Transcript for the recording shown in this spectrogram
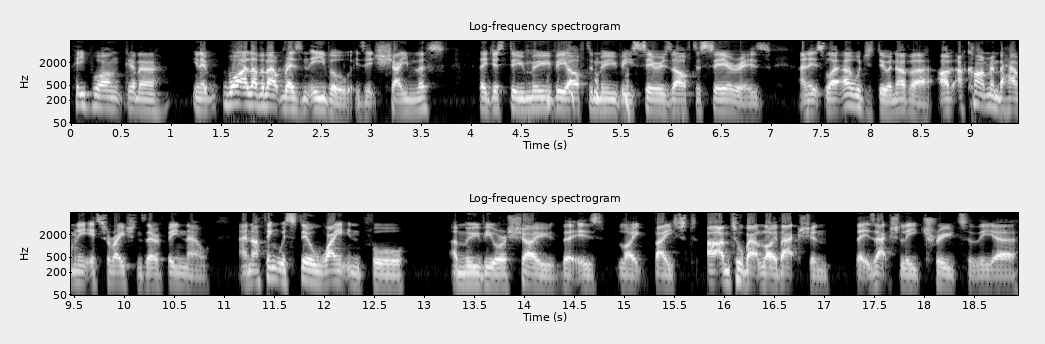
people aren't gonna. You know what I love about Resident Evil is it's shameless. They just do movie after movie, series after series, and it's like, oh, we'll just do another. I, I can't remember how many iterations there have been now, and I think we're still waiting for a movie or a show that is like based. I'm talking about live action that is actually true to the uh,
